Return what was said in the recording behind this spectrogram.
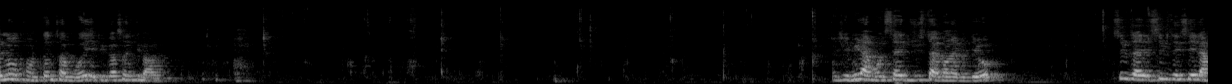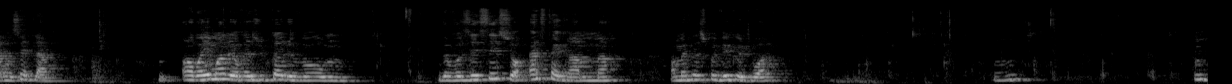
Tellement on prend le temps de savourer, a plus personne qui parle. J'ai mis la recette juste avant la vidéo. Si vous, avez, si vous essayez la recette là, envoyez-moi le résultat de vos, de vos essais sur Instagram en message privé que je vois. Mhm. Mhm.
